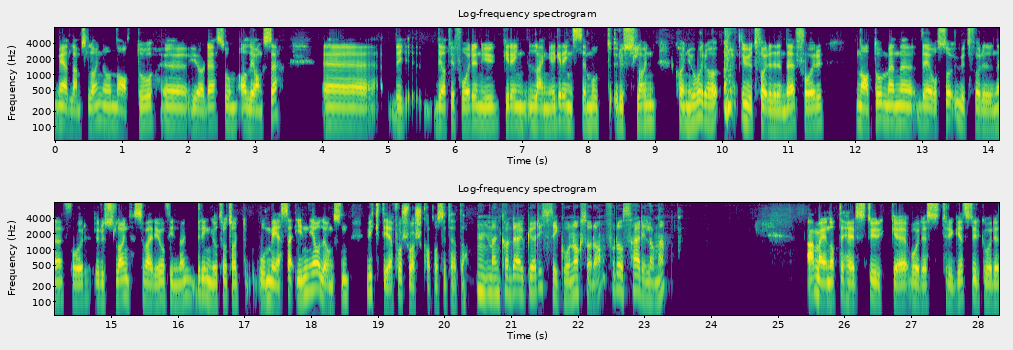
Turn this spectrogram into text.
medlemsland, og Nato gjør det som allianse. Det, det, at vi får en ny gren, lengre grense mot Russland kan jo være utfordrende for Nato, men det er også utfordrende for Russland. Sverige og Finland bringer jo tross alt og med seg inn i alliansen viktige forsvarskapasiteter. Men kan det øke risikoen også da, for oss her i landet? Jeg mener at dette styrker vår trygghet, styrker våre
